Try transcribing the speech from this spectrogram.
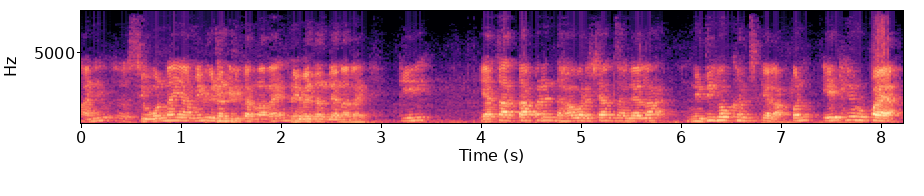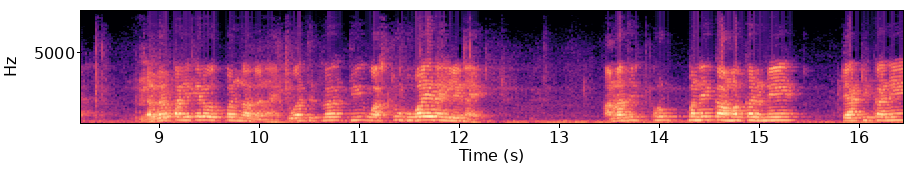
आणि सिओनाही आम्ही विनंती करणार आहे निवेदन देणार आहे की याचा आतापर्यंत दहा वर्षात झालेला निधी घेऊ खर्च केला पण एकही रुपया नगरपालिकेला उत्पन्न झाला नाही किंवा तिथलं ती वास्तू उभाही राहिली नाही. अनधिकृतपणे कामं करणे त्या ठिकाणी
